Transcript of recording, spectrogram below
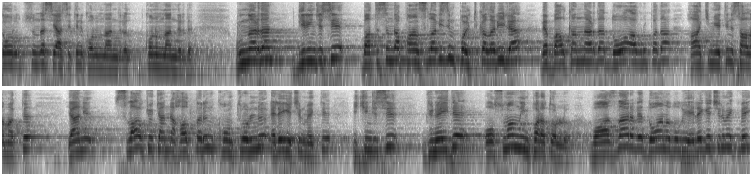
doğrultusunda siyasetini konumlandırdı. Bunlardan birincisi batısında panslavizm politikalarıyla ve Balkanlarda Doğu Avrupa'da hakimiyetini sağlamaktı. Yani Slav kökenli halkların kontrolünü ele geçirmekti. İkincisi güneyde Osmanlı İmparatorluğu, Boğazlar ve Doğu Anadolu'yu ele geçirmek ve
